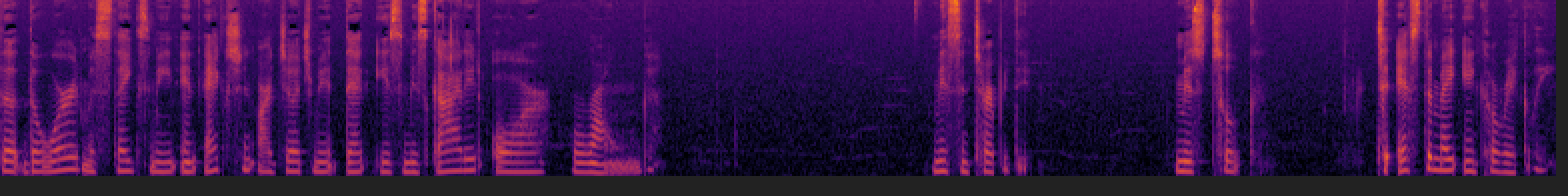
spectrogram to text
The the word mistakes mean an action or judgment that is misguided or wrong. Misinterpreted. Mistook. To estimate incorrectly.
